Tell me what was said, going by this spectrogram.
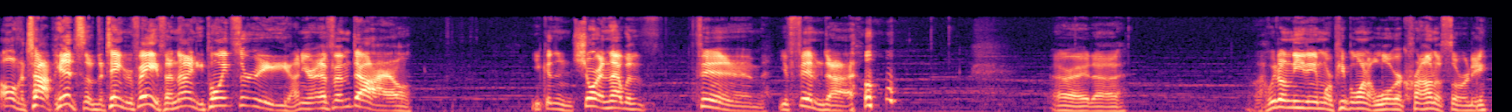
All the top hits of the Tangri faith on 90.3 on your FM dial. You can shorten that with FIM, your FIM dial. Alright, uh... We don't need any more people want a lower crown authority.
